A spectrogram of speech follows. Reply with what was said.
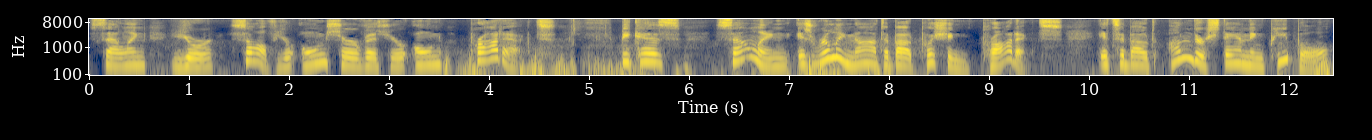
selling yourself, your own service, your own product. Because Selling is really not about pushing products. It's about understanding people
